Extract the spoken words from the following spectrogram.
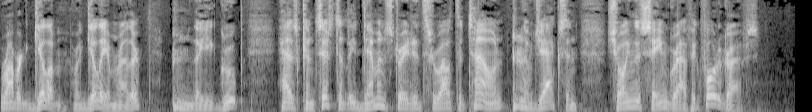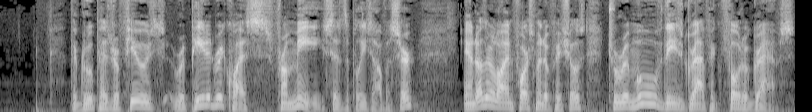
Robert Gilliam, or Gilliam rather, the group has consistently demonstrated throughout the town of Jackson showing the same graphic photographs. The group has refused repeated requests from me, says the police officer, and other law enforcement officials to remove these graphic photographs.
